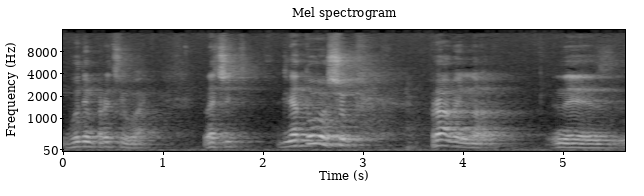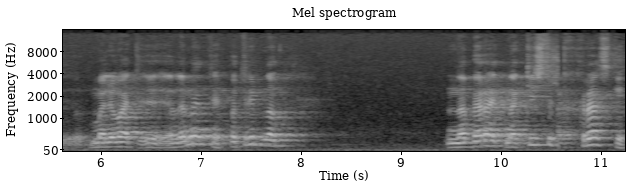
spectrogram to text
будемо працювати. Значить, для того, щоб правильно е, малювати елементи, потрібно набирати на кісточку краски,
